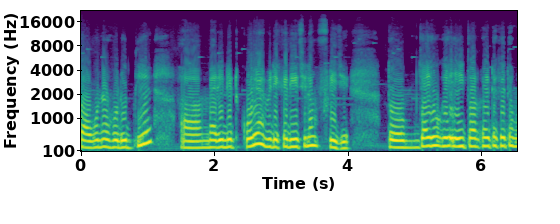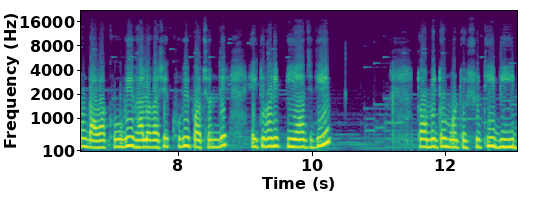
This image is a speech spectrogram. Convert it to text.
লবণ আর হলুদ দিয়ে ম্যারিনেট করে আমি রেখে দিয়েছিলাম ফ্রিজে। তো যাই হোক, এই তরকারিটা খেতে আমার বাবা খুবই ভালোবাসে, খুবই পছন্দের। একটুখানি পেঁয়াজ দিয়ে টমেটো, মটরশুঁটি, বিট,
